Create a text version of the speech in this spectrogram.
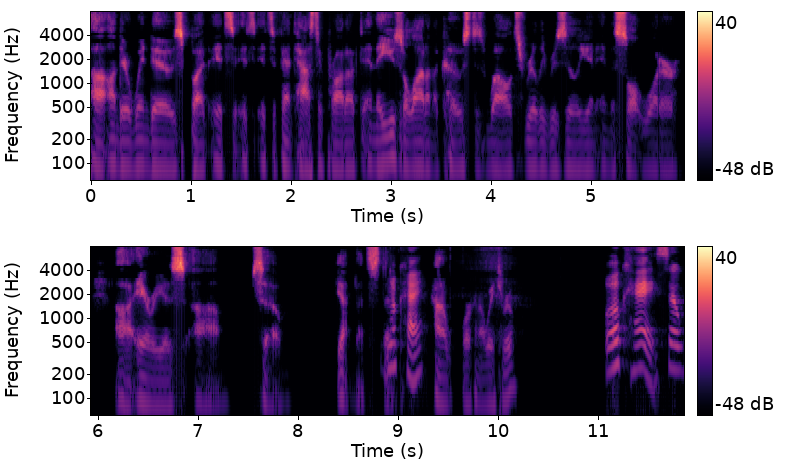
uh, on their windows, but it's it's it's a fantastic product, and they use it a lot on the coast as well. It's really resilient in the saltwater uh, areas. Um, so, yeah, that's, that's okay. Kind of working our way through. Okay, so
